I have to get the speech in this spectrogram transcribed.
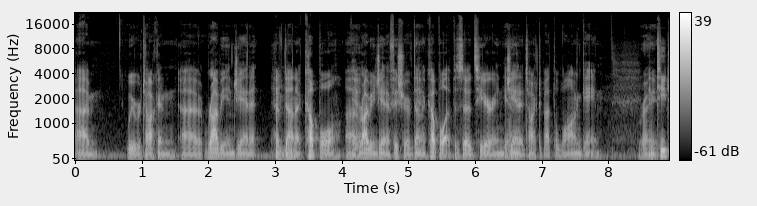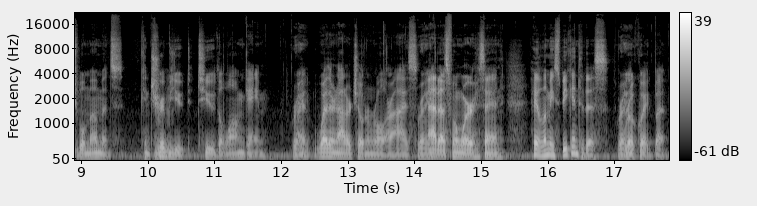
um, we were talking uh, robbie and janet have done a couple uh, Mm-hmm. Yeah. robbie and janet fisher have done Yeah. a couple episodes here and Yeah. janet talked about the long game Right. Mm-hmm. and teachable moments contribute to the long game Right. whether or not our children roll our eyes Right. at us when we're saying hey let me speak into this Right. real quick but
